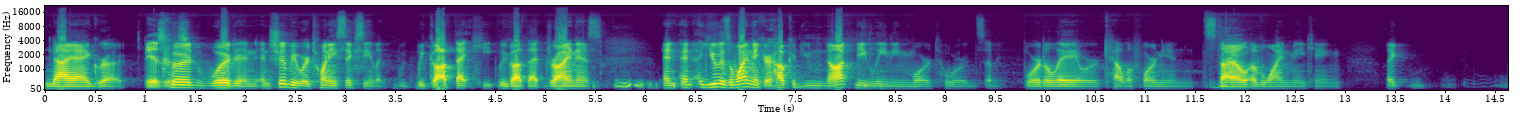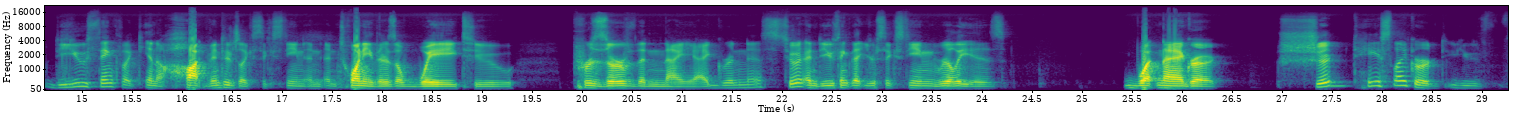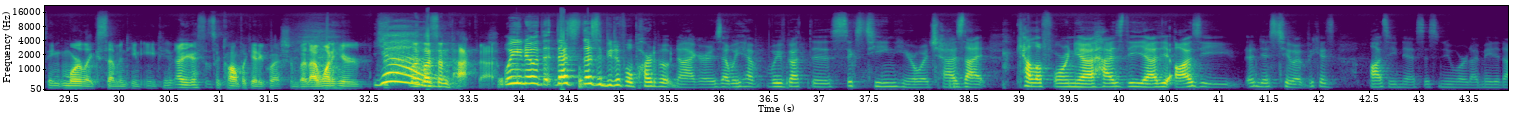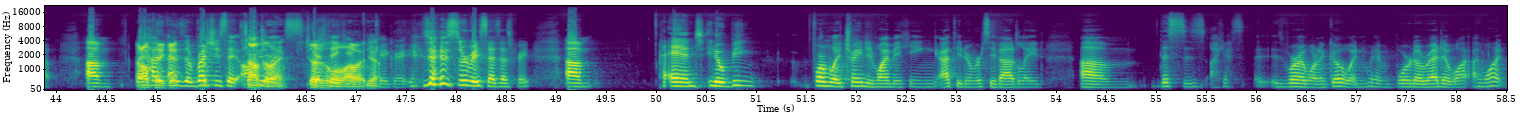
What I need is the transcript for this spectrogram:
Niagara Is. could, would, and, and should be. Where 2016, like we, we got that heat, we got that dryness, mm-hmm. and and you as a winemaker, how could you not be leaning more towards a Bordelais or Californian style of winemaking? Like, do you think like in a hot vintage like 16 and, and 20, there's a way to preserve the Niagara-ness to it? And do you think that your 16 really is what Niagara should taste like, or do you think more like 17, 18? I guess it's a complicated question, but I want to hear. Yeah. Let, let's unpack that. Well, you know th- that's that's a beautiful part about Niagara is that we have we've got the 16 here, which has that California has the uh, the Aussie-ness to it because Aussie-ness is a new word I made it up. Um, I'll it has, take it. the say Sounds right. opulence. Judges will thank allow you. it. Yeah. Okay, great. Survey says that's great. Um, and you know, being formally trained in winemaking at the University of Adelaide, um, this is I guess is where I want to go. And I have Bordeaux red, I want I want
